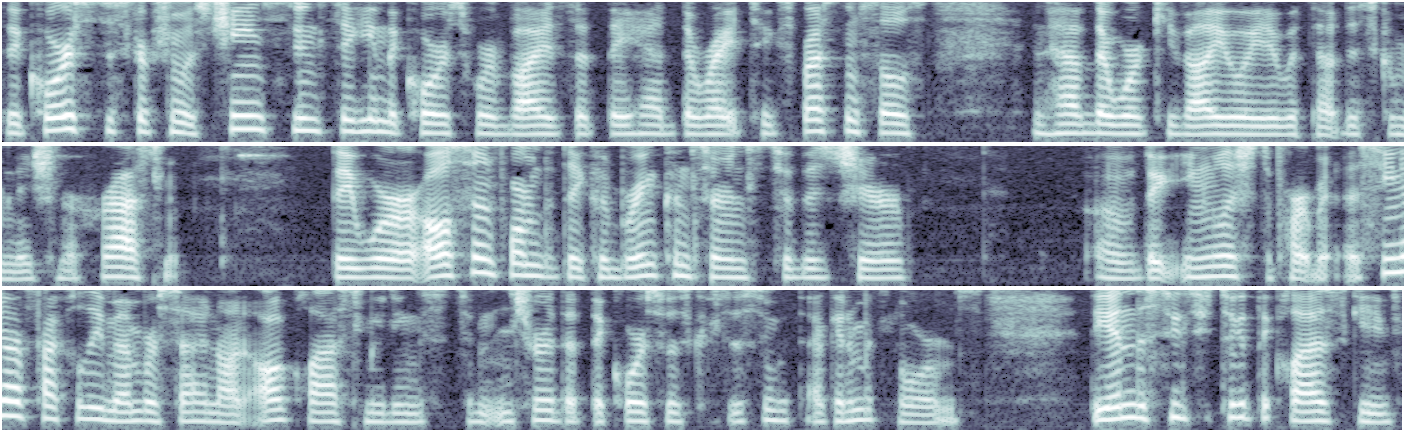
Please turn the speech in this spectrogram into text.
The course description was changed. Students taking the course were advised that they had the right to express themselves and have their work evaluated without discrimination or harassment. They were also informed that they could bring concerns to the chair of the English department. A senior faculty member sat in on all class meetings to ensure that the course was consistent with academic norms. At the end, the students who took the class gave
